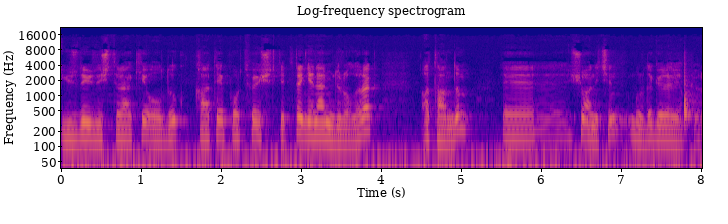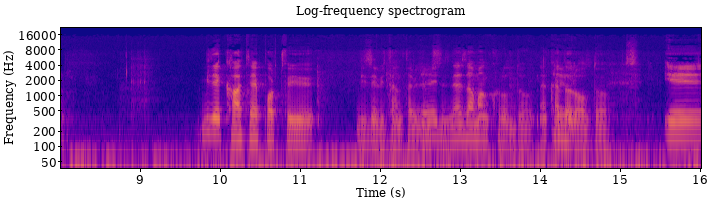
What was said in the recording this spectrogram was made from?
%100 iştiraki olduğu KT Portföy Şirketi'ne genel müdür olarak atandım. E, şu an için burada görev yapıyorum. Bir de KT Portföy'ü bize bir tanıtabilir misiniz? Ne zaman kuruldu? Ne kadar Evet. oldu? E,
